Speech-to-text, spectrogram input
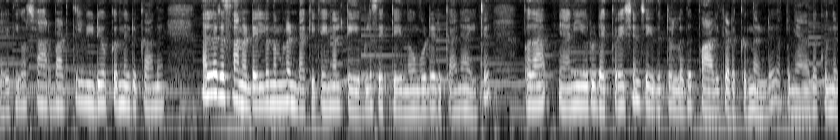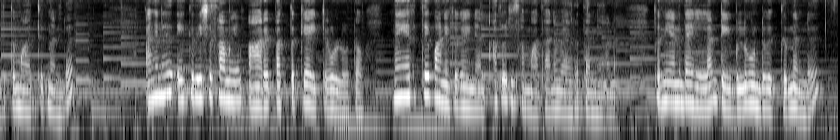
കരുതി കുറച്ച് ആർഭാടത്തിൽ വീഡിയോ ഒക്കെ ഒന്ന് എടുക്കാമെന്ന് നല്ല രസമാണ് കേട്ടോ നമ്മൾ ഉണ്ടാക്കി കഴിഞ്ഞാൽ ടേബിൾ സെറ്റ് ചെയ്യുന്നതും കൂടെ എടുക്കാനായിട്ട്. അപ്പോൾ അതാ ഞാൻ ഈ ഒരു ഡെക്കറേഷൻ ചെയ്തിട്ടുള്ളത് പാളി കിടക്കുന്നുണ്ട്. അപ്പം ഞാനതൊക്കെ ഒന്ന് എടുത്ത് മാറ്റുന്നുണ്ട്. അങ്ങനെ ഏകദേശം സമയം ആറ് പത്തൊക്കെ ആയിട്ടേ ഉള്ളൂ കേട്ടോ നേരത്തെ പണിയൊക്കെ കഴിഞ്ഞാൽ അതൊരു സമാധാനം വേറെ തന്നെയാണ്. അപ്പം ഞാനിതെല്ലാം ടേബിളിൽ കൊണ്ട് വെക്കുന്നുണ്ട്.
